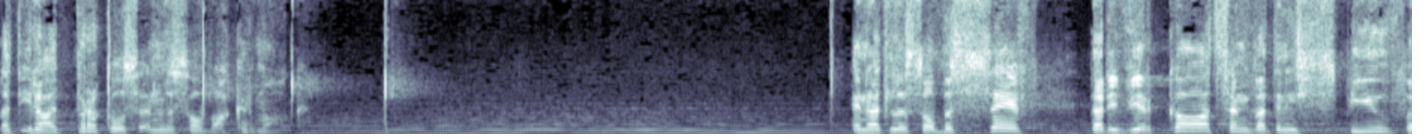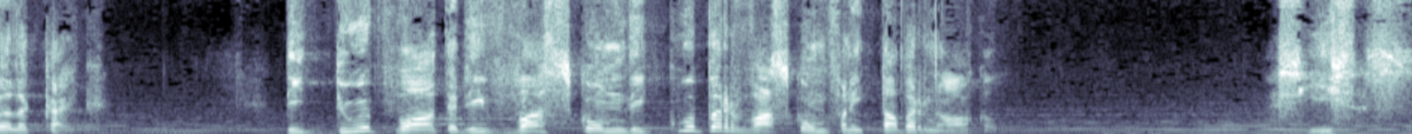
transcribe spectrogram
Laat U daai prikkels in hulle sal wakker maak. En dat hulle sal besef dat die weerkaatsing wat in die spieël vir hulle kyk, die doopwater, die waskom, die koper waskom van die tabernakel is Jesus.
